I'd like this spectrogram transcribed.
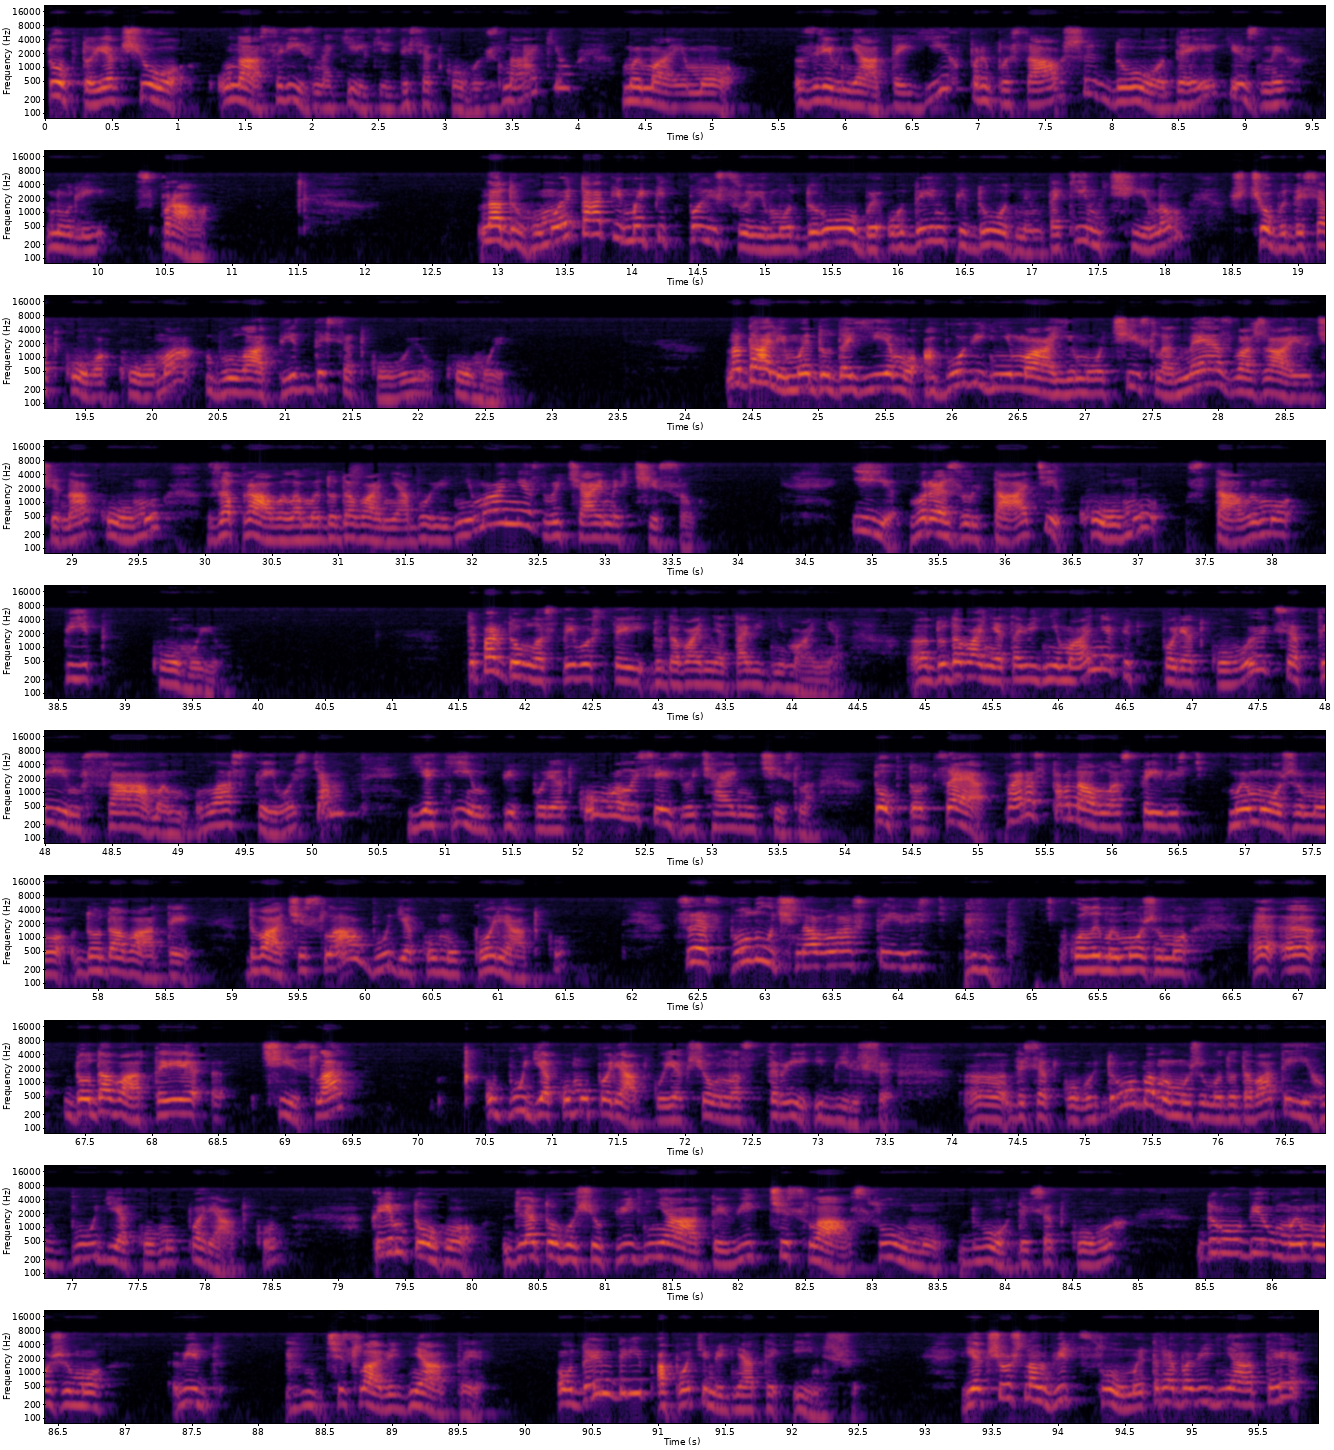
Тобто, якщо у нас різна кількість десяткових знаків, ми маємо зрівняти їх, приписавши до деяких з них нулі справа. На другому етапі ми підписуємо дроби один під одним таким чином, щоб десяткова кома була під десятковою комою. Надалі ми додаємо або віднімаємо числа, не зважаючи на кому, за правилами додавання або віднімання звичайних чисел. І в результаті кому ставимо під комою. Тепер до властивостей додавання та віднімання. Е, Додавання та віднімання підпорядковуються тим самим властивостям, яким підпорядковувалися і звичайні числа. Тобто це переставна властивість. Ми можемо додавати два числа в будь-якому порядку. Це сполучна властивість, коли ми можемо е, е, додавати числа у будь-якому порядку. Якщо у нас три і більше е, десяткових дроба, ми можемо додавати їх в будь-якому порядку. Крім того, для того, щоб відняти від числа суму двох десяткових дробів, ми можемо від числа відняти один дріб, а потім відняти інший. Якщо ж нам від суми треба відняти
